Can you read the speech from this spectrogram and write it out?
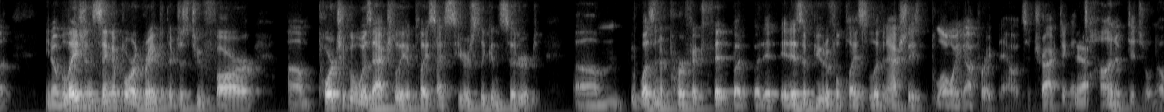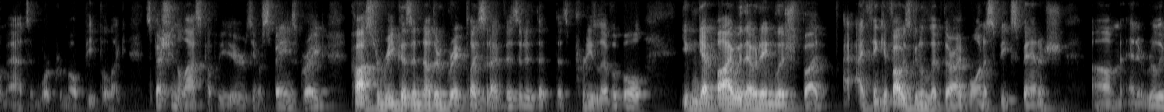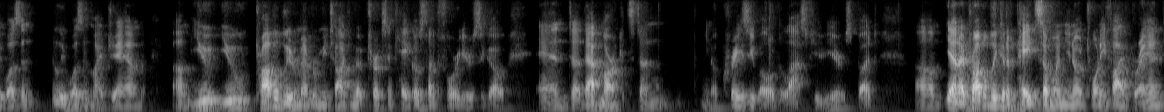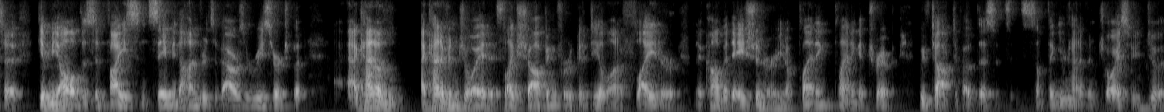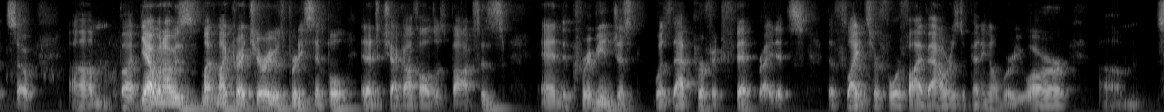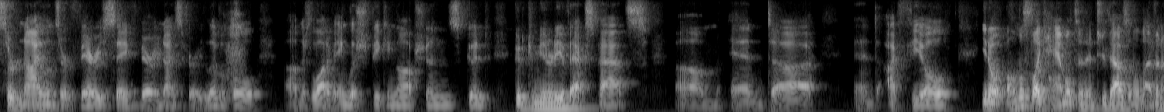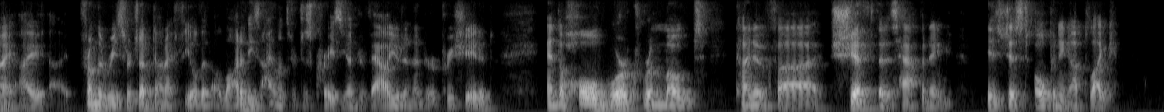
you know, Malaysia and Singapore are great, but they're just too far. Um, Portugal was actually a place I seriously considered. Um, it wasn't a perfect fit, but but it, it is a beautiful place to live, and actually, it's blowing up right now. It's attracting a yeah. ton of digital nomads and work remote people, like especially in the last couple of years. You know, Spain's great. Costa Rica is another great place that I visited that that's pretty livable. You can get by without English, but I, I think if I was going to live there, I'd want to speak Spanish, um, and it really wasn't really wasn't my jam. Um, you you probably remember me talking about Turks and Caicos like four years ago, and uh, that market's done you know crazy well over the last few years. But um, yeah, and I probably could have paid someone you know twenty five grand to give me all of this advice and save me the hundreds of hours of research. But I kind of I kind of enjoy it. It's like shopping for a good deal on a flight or an accommodation or you know planning planning a trip. We've talked about this. It's, it's something you mm-hmm. kind of enjoy, so you do it. So um, but yeah, when I was my, my criteria was pretty simple. It had to check off all those boxes, and the Caribbean just was that perfect fit, right? It's the flights are four or five hours depending on where you are. Um, certain islands are very safe, very nice, very livable. Um, there's a lot of English speaking options, good good community of expats, um, and uh, and I feel you know almost like Hamilton in 2011. I, I from the research I've done, I feel that a lot of these islands are just crazy undervalued and underappreciated. And the whole work remote kind of uh, shift that is happening is just opening up like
